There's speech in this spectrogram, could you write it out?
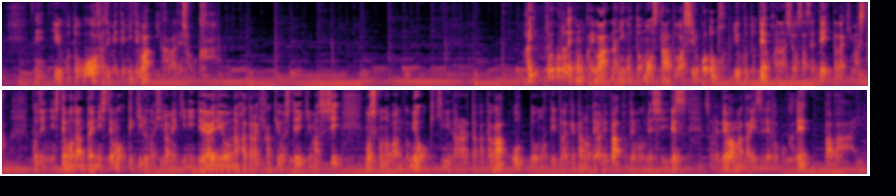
ね、いうことを始めてみてはいかがでしょうか。はい。ということで今回は何事もスタートは知ることということでお話をさせていただきました。個人にしても団体にしてもできるのひらめきに出会えるような働きかけをしていきますし、もしこの番組をお聞きになられた方がおっと思っていただけたのであればとても嬉しいです。それではまたいずれどこかでバイバイ。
